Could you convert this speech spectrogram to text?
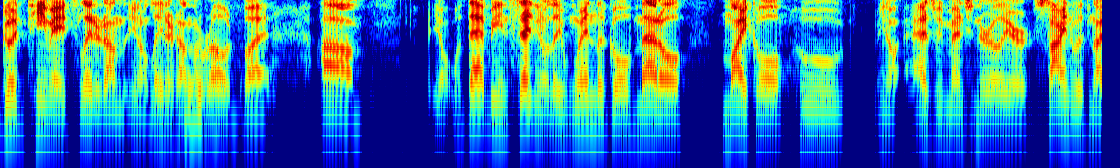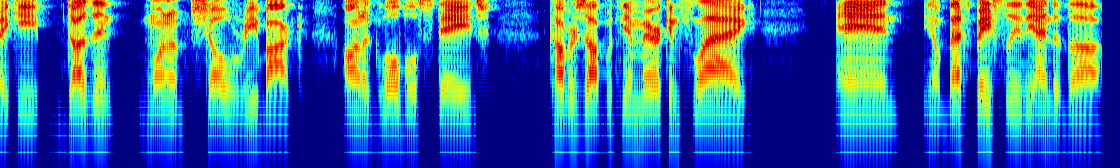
good teammates later down, you know, later down the road. But, um, you know, with that being said, you know, they win the gold medal. Michael, who, you know, as we mentioned earlier, signed with Nike, doesn't want to show Reebok on a global stage covers up with the American flag, and you know that's basically the end of the.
